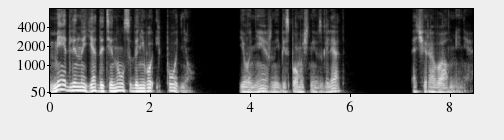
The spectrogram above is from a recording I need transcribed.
Медленно я дотянулся до него и поднял. Его нежный, беспомощный взгляд очаровал меня.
